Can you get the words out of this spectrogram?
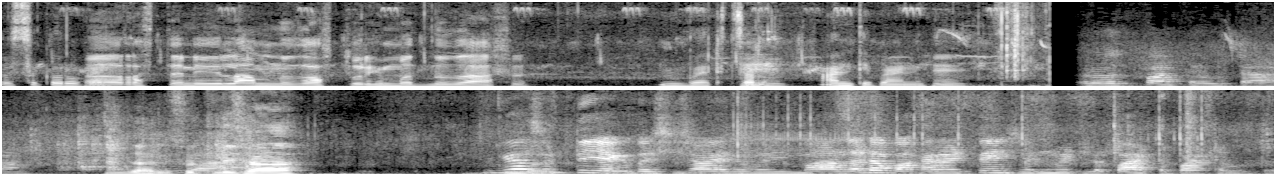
तसं करू का हा, रस्त्याने लांबनं जा असतो ही मधनं जा असं. बर चला. आणते पाणी. हम्म. रोज पाठ उठा. झाली सुटली शाळा? घ्या सुट्टी एकदाशी शाळेला म्हणजे माझा डबा करायचं टेन्शन म्हटलं पाठ पाठ होतं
